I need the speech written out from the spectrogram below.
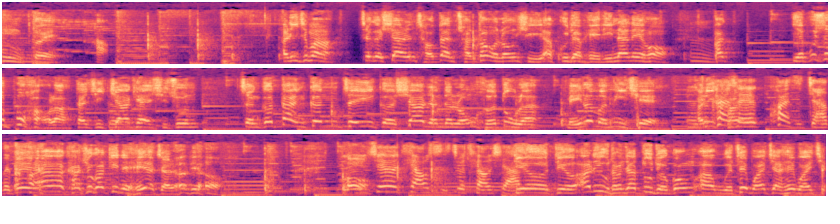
嗯，对。好。啊，你即嘛这个虾仁炒蛋传统的东西啊，规条皮鳞那里吼，嗯，啊，也不是不好啦，但是加起来时阵，整个蛋跟这一个虾仁的融合度呢，没那么密切。啊，你看谁筷子夹的快。啊，卡住快进的黑啊，夹了掉。有些挑食就挑虾。对对，啊，你有通家拄着讲啊，有这不爱吃，迄不爱吃，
